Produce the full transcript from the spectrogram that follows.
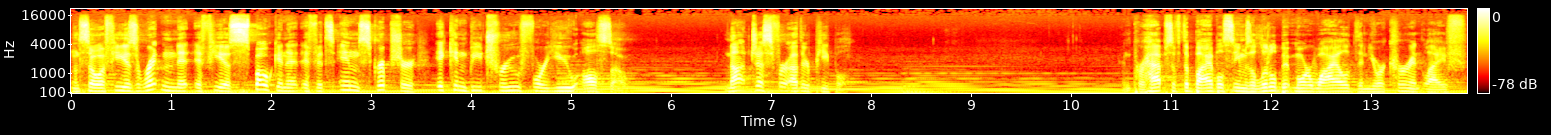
And so, if he has written it, if he has spoken it, if it's in scripture, it can be true for you also, not just for other people. And perhaps if the Bible seems a little bit more wild than your current life,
